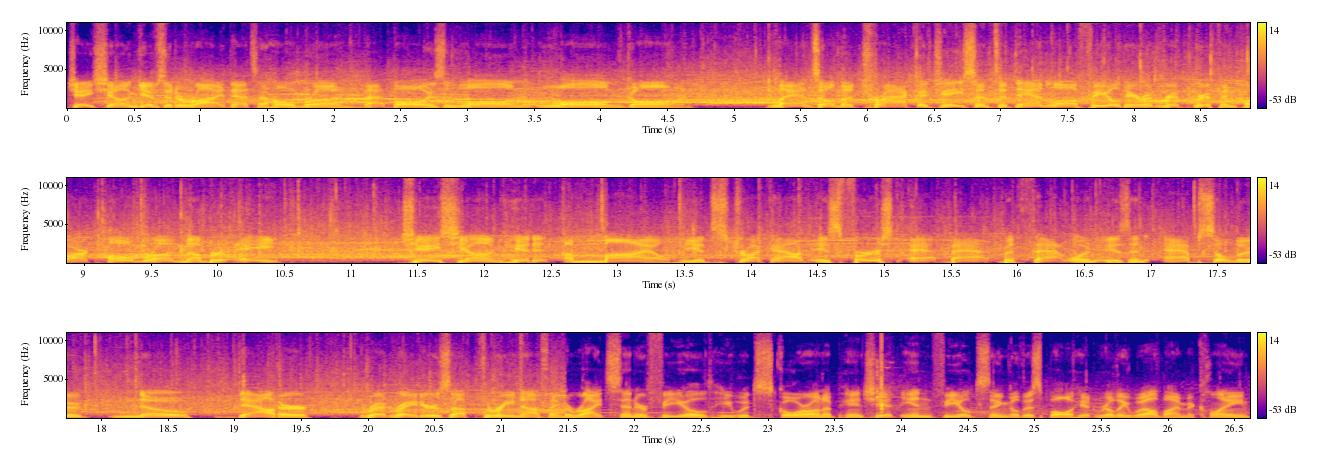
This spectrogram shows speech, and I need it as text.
Jace Jung gives it a ride. That's a home run. That ball is long, long gone. Lands on the track adjacent to Dan Law Field here at Rip Griffin Park. Home run number eight. Jace Jung hit it a mile. He had struck out his first at bat, but that one is an absolute no doubter. Red Raiders up 3 0. To right center field, he would score on a pinch hit infield single. This ball hit really well by McLean.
